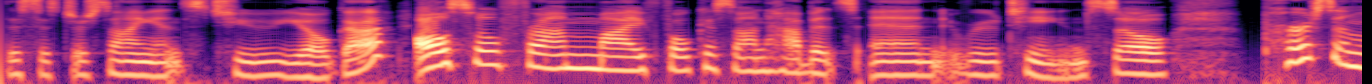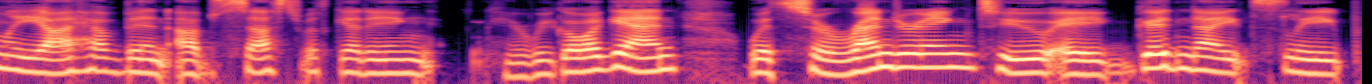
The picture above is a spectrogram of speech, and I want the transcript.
the sister science to yoga, also from my focus on habits and routines. So, personally, I have been obsessed with getting, here we go again, with surrendering to a good night's sleep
